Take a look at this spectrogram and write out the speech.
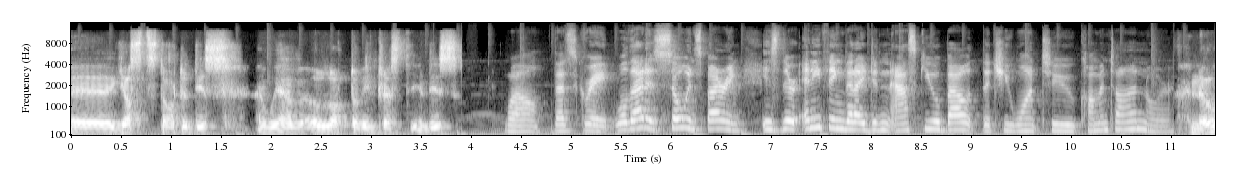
uh, just started this, and we have a lot of interest in this. Wow, that's great. Well, that is so inspiring. Is there anything that I didn't ask you about that you want to comment on, or? No,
